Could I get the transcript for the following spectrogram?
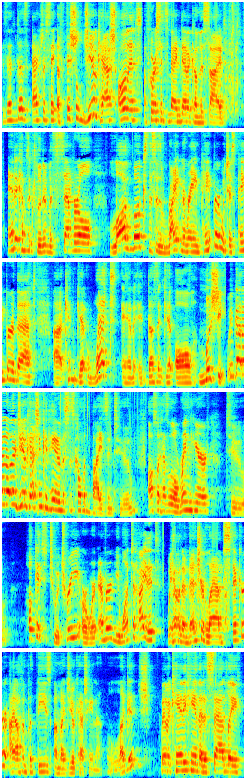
is that it does actually say official geocache on it. Of course, it's magnetic on this side, and it comes included with several logbooks. This is Write and Rain paper, which is paper that uh, can get wet and it doesn't get all mushy. We've got another geocaching container. This is called a bison tube. Also has a little ring here to hook it to a tree or wherever you want to hide it. We have an Adventure Lab sticker. I often put these on my geocaching luggage. We have a candy cane that is sadly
